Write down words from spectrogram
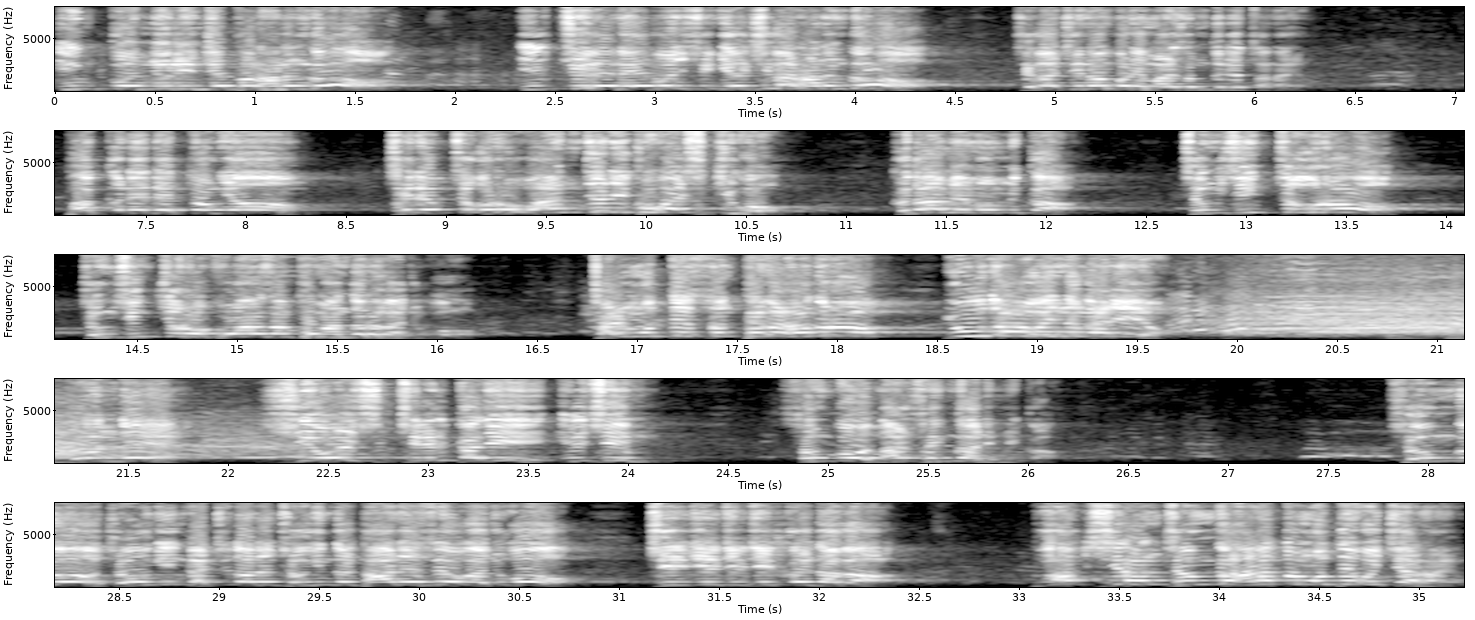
인권유린 재판 하는 거 일주일에 네 번씩 10시간 하는 거 제가 지난번에 말씀드렸잖아요. 박근혜 대통령 체력적으로 완전히 고갈시키고 그 다음에 뭡니까? 정신적으로 정신적으로 공황 상태 만들어 가지고 잘못된 선택을 하도록 유도하고 있는 거 아니에요. 그런데 10월 17일까지 1심 선고 날 생거 아닙니까? 증거 정인 같지도 않은 정인들 다 내세워가지고 질질질질 끌다가 확실한 증거 하나도 못 대고 있지 않아요.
